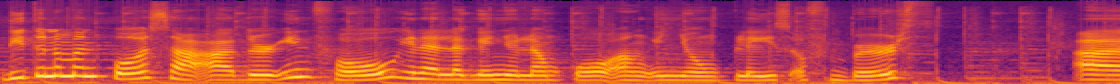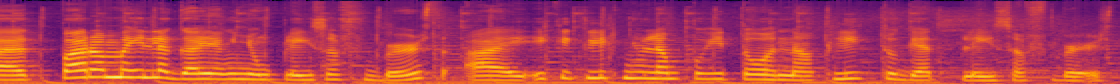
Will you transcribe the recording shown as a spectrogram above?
Dito naman po sa other info, ilalagay nyo lang po ang inyong place of birth, at para mailagay ang inyong place of birth ay i-click nyo lang po ito na click to get place of birth.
